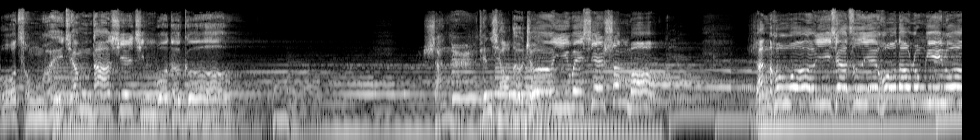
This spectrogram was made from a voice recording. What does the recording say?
我从未将他写进我的歌。然而，天晓得这意味些什么。然后我一下子也活到容易落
